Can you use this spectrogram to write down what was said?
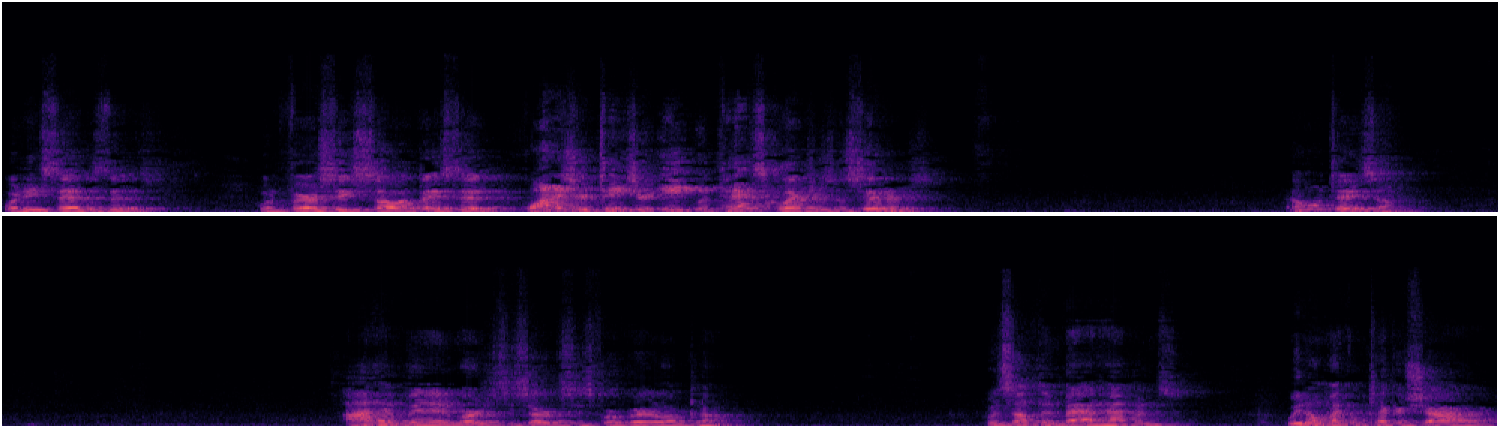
What he said is this. When Pharisees saw it, they said, Why does your teacher eat with tax collectors and sinners? I want to tell you something. I have been in emergency services for a very long time. When something bad happens, we don't make them take a shower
